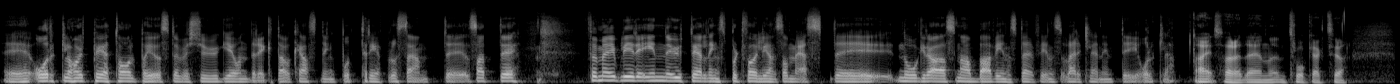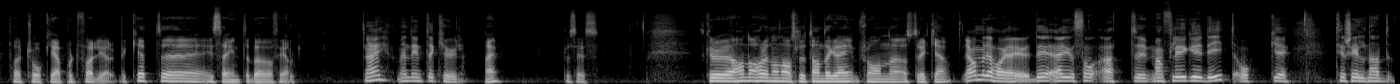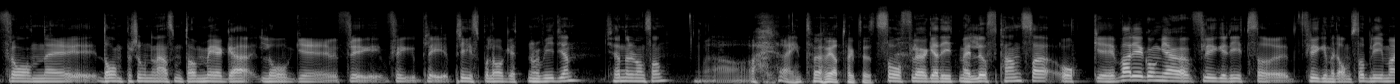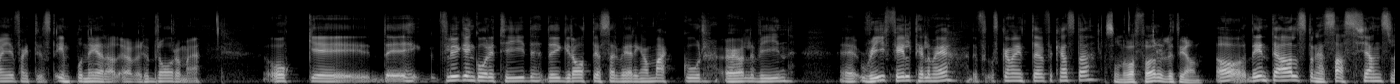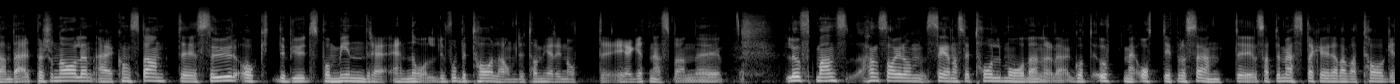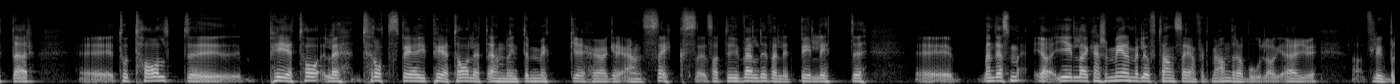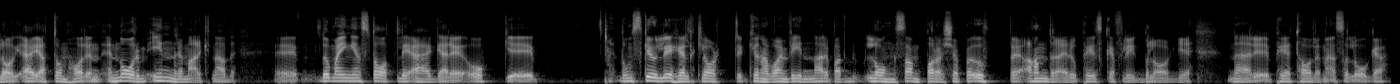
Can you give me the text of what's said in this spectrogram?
Eh, Orkla har ett p-tal på just över 20 och en direktavkastning på 3 procent. Eh, så att eh, för mig blir det in i utdelningsportföljen som mest. Eh, några snabba vinster finns verkligen inte i Orkla. Nej, så är det. Det är en, en tråkig aktie för tråkiga portföljer, vilket eh, i sig inte behöver vara fel. Nej, men det är inte kul. Nej precis. Ska du, har, du någon avslutande grej från Österrike? Ja, men det har jag ju. Det är ju så att eh, man flyger dit och till skillnad från de personerna som tar mega låg prisbolaget Norwegian. Känner du någon sån? Ja, inte vad jag vet faktiskt. Så flög jag dit med Lufthansa och varje gång jag flyger dit så flyger med dem så blir man ju faktiskt imponerad över hur bra de är. Och eh, det, flygen går i tid, det är gratis servering av mackor, öl, vin. Eh, refill till och med, det ska man inte förkasta. Som det var förr lite grann. Ja, det är inte alls den här SAS-känslan där. Personalen är konstant eh, sur och det bjuds på mindre än noll. Du får betala om du tar med dig något eh, eget nästan. Eh, Luftman, han sa ju de senaste 12 månaderna gått upp med 80 procent eh, så att det mesta kan ju redan vara taget där. Eh, totalt eh, P-tal, eller trots det är P-talet ändå inte mycket högre än 6 så att det är väldigt, väldigt billigt. Eh, men det som jag gillar kanske mer med Lufthansa jämfört med andra bolag är ju, flygbolag är ju att de har en enorm inre marknad. Eh, de har ingen statlig ägare och eh, de skulle helt klart kunna vara en vinnare på att långsamt bara köpa upp andra europeiska flygbolag när P-talen är så låga.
